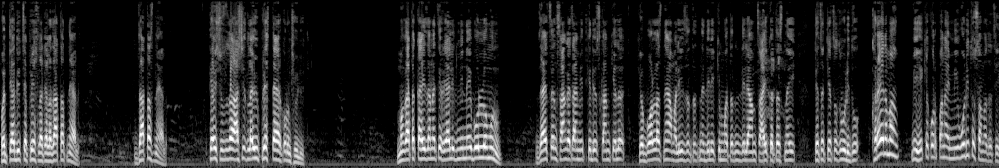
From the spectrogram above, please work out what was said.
पण त्या दिवसच्या प्रेसला त्याला जाताच नाही आलं. जाताच नाही आलं. त्या दिवशी सुद्धा अशीच लाईव्ह प्रेस तयार करून ठेवली होती. मग आता काही जणांची रॅलीत मी नाही बोललो म्हणून. जायचं आणि सांगायचं आम्ही इतके दिवस काम केलं. किंवा बोललाच नाही आम्हाला इज्जतच नाही दिली किंमतच नाही दिली आमचं ऐकतच नाही. त्याचं त्याचंच ओढितो हो. खरं आहे ना मग? मी हे कोरपा नाही मी ओढितो हो समाजाचे.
